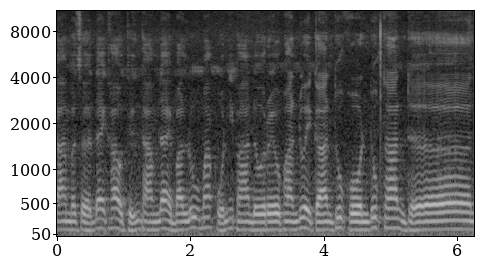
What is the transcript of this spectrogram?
ตามประเสริฐได้เข้าถึงธรรมได้บรรลุมรรคผลนิพพานโดยเร็วพันด้วยการทุกคนทุกท่านเถิน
